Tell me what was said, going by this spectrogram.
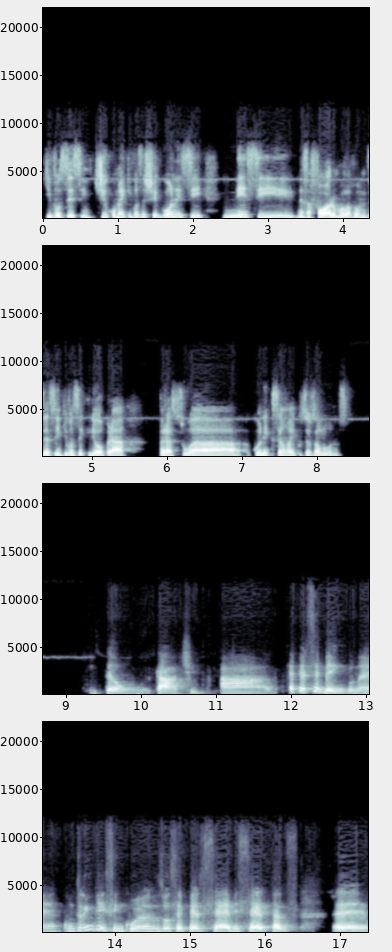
que você sentiu? Como é que você chegou nesse, nesse, nessa fórmula, vamos dizer assim, que você criou para para sua conexão aí com seus alunos? Então, Tati, a... é percebendo, né? Com 35 anos, você percebe certas é,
